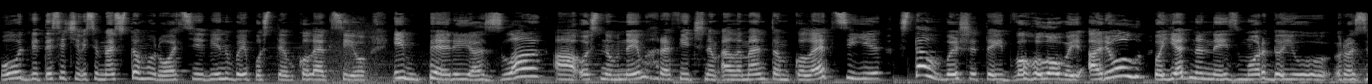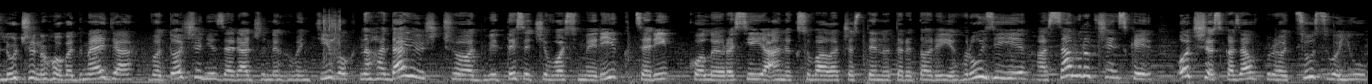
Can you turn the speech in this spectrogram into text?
У 2018 році він випустив колекцію Імперія зла. А основним графічним елементом колекції став вишитий двоголовий орел, поєднаний з мордою розлюченого ведмедя в оточенні заряджених гвинтівок. Нагадаю, що 2008 рік це рік, коли Росія анексувала частину території Грузії. А сам Рубчинський от що сказав про цю свою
